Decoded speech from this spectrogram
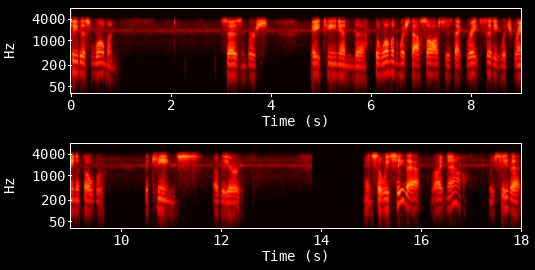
see this woman says in verse 18 And uh, the woman which thou sawest is that great city which reigneth over the kings of the earth. And so we see that right now. We see that.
